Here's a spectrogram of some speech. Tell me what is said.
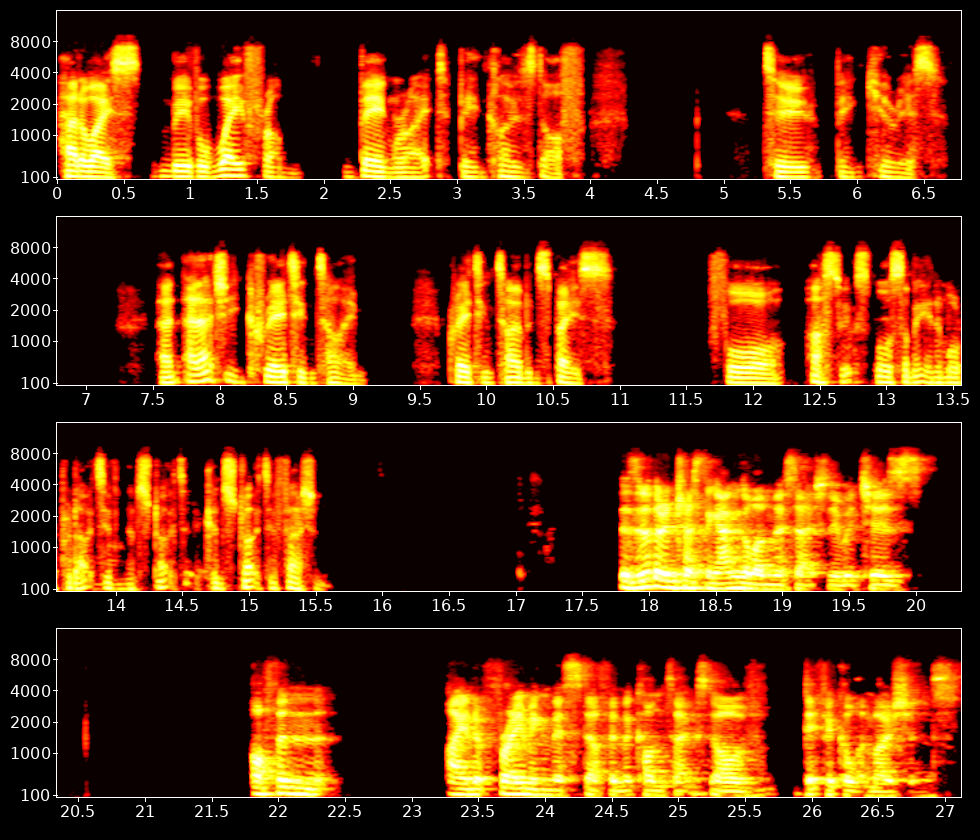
How do I move away from being right, being closed off, to being curious and, and actually creating time, creating time and space for us to explore something in a more productive and constructive, constructive fashion. There's another interesting angle on this, actually, which is often I end up framing this stuff in the context of difficult emotions.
